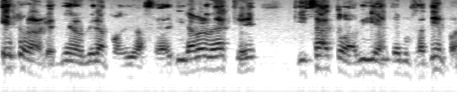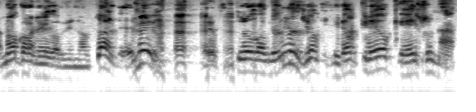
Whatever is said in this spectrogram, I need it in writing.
esto la Argentina lo hubiera podido hacer. Y la verdad es que quizá todavía estemos a tiempo, no con el gobierno actual, desde luego, pero el futuro gobierno yo, yo creo que es una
